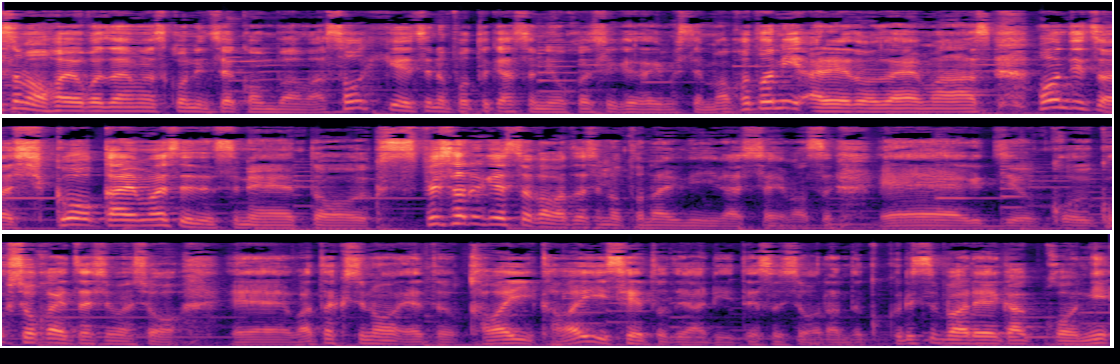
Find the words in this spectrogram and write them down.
様おはようございます。こんにちは、こんばんは。早期刑事のポッドキャストにお越しいただきまして、誠にありがとうございます。本日は趣向を変えましてですね、えっと、スペシャルゲストが私の隣にいらっしゃいます。えー、ごご紹介いたしましょう。えー、私の、えっと、可愛い可愛い生徒であり、で、そしてオランダ国立バレエ学校に、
